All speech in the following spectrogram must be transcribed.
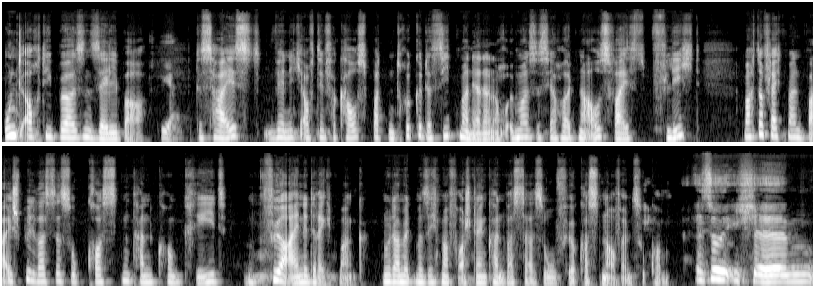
und auch die Börsen selber. Ja. Das heißt, wenn ich auf den Verkaufsbutton drücke, das sieht man ja dann auch immer, es ist ja heute eine Ausweispflicht, Mach doch vielleicht mal ein Beispiel, was das so kosten kann konkret für eine Direktbank. Nur damit man sich mal vorstellen kann, was da so für Kosten auf einem zukommen. Also ich ähm,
